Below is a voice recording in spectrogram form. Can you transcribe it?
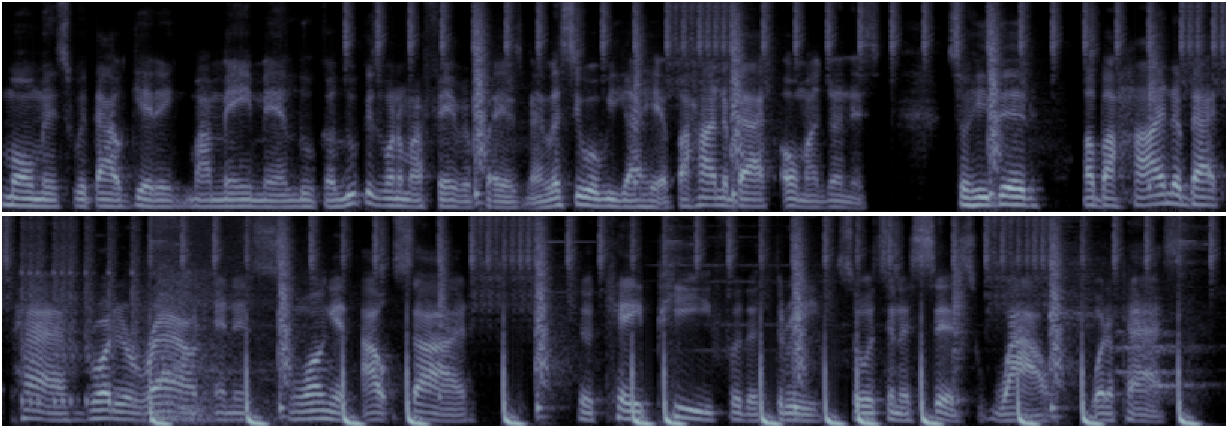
moments without getting my main man Luka. Luka is one of my favorite players, man. Let's see what we got here. Behind the back. Oh my goodness. So he did a behind the back pass, brought it around, and then swung it outside to KP for the three. So it's an assist. Wow, what a pass.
